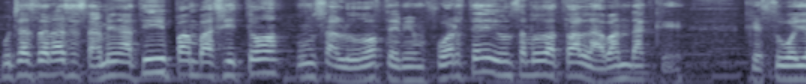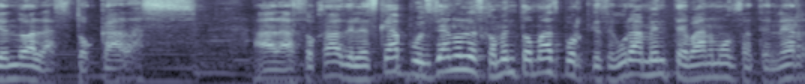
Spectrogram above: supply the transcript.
muchas gracias también a ti, Pambasito. Un saludote bien fuerte y un saludo a toda la banda que, que estuvo yendo a las tocadas. A las tocadas del ska, pues ya no les comento más porque seguramente vamos a tener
